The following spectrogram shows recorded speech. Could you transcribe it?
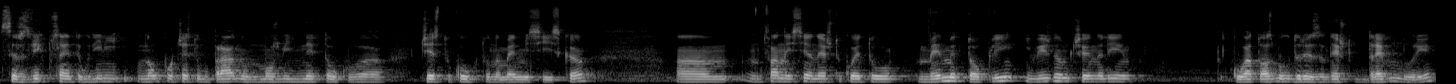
се развих последните години, много по-често го правя, но може би не толкова често, колкото на мен ми се иска. А, това наистина е нещо, което мен ме топли и виждам, че нали, когато аз благодаря за нещо дребно дори,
